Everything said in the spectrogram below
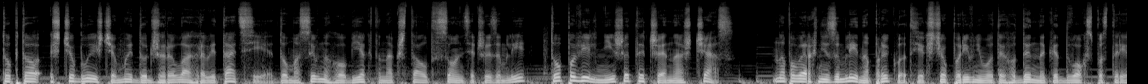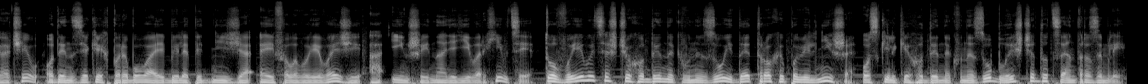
Тобто, що ближче ми до джерела гравітації, до масивного об'єкта на кшталт Сонця чи Землі, то повільніше тече наш час. На поверхні Землі, наприклад, якщо порівнювати годинники двох спостерігачів, один з яких перебуває біля підніжжя Ейфелевої вежі, а інший на її верхівці, то виявиться, що годинник внизу йде трохи повільніше, оскільки годинник внизу ближче до центра Землі.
